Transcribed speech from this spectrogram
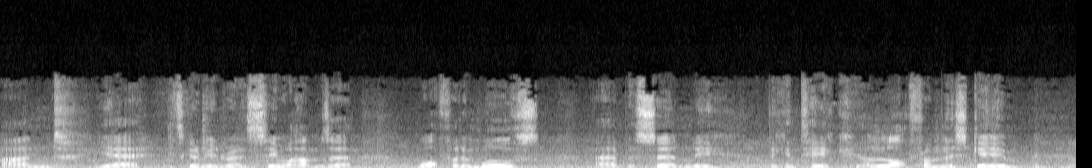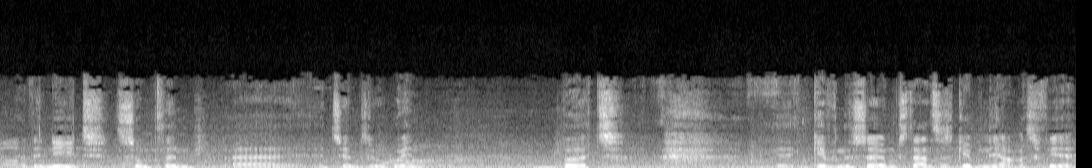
and yeah, it's going to be interesting to see what happens at Watford and Wolves. Uh, but certainly, they can take a lot from this game. Uh, they need something uh, in terms of a win, but given the circumstances, given the atmosphere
